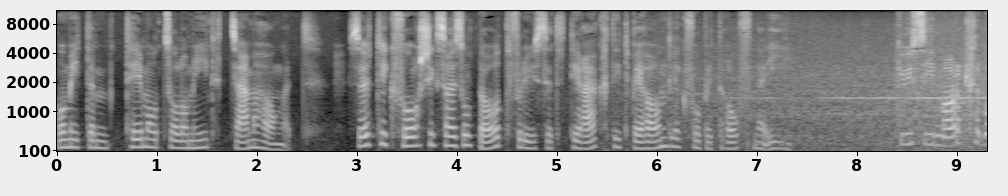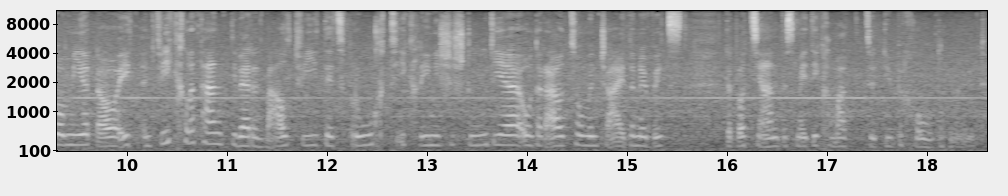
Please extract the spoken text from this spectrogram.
der mit dem Temozolomid zusammenhängt. Solche Forschungsresultate fließen direkt in die Behandlung von Betroffenen ein. Gewisse Marken, die wir da entwickelt haben, die werden weltweit jetzt gebraucht in klinischen Studien oder auch zum entscheiden, ob jetzt der Patient das Medikament bekommen oder nicht.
